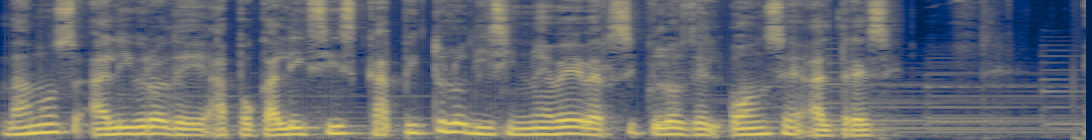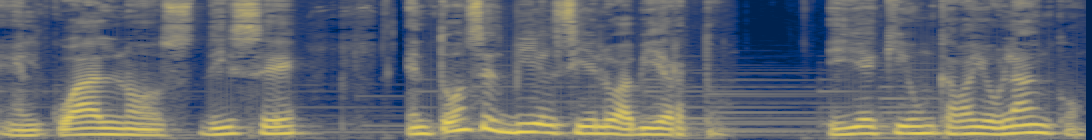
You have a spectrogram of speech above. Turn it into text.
vamos al libro de Apocalipsis capítulo 19 versículos del 11 al 13, en el cual nos dice, entonces vi el cielo abierto y aquí un caballo blanco,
